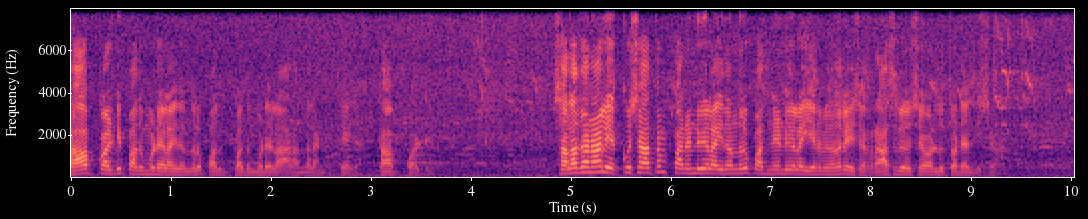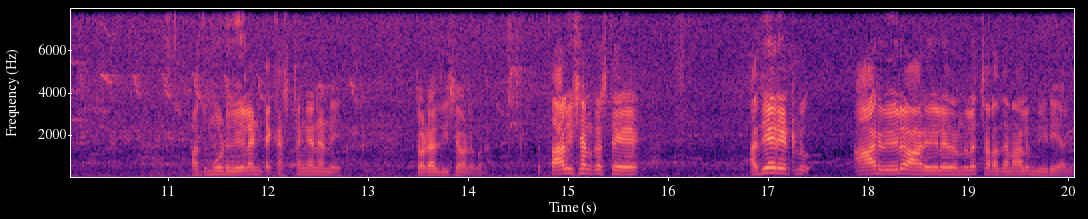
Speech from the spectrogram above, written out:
టాప్ క్వాలిటీ పదమూడు వేల ఐదు వందలు పద పదమూడు వేల ఆరు వందలు అండి తేజ. టాప్ క్వాలిటీ. చల్లదనాలు ఎక్కువ శాతం పన్నెండు వేల ఐదు వందలు పన్నెండు వేల ఎనిమిది వందలు వేశారు. రాసులు వేసేవాళ్ళు తొడలు తీసేవాళ్ళు. పదమూడు వేలు అంటే కష్టంగానండి. తొడలు తీసేవాళ్ళు కూడా. తాళి విషయానికి వస్తే అదే రేట్లు. ఆరు వేలు ఆరు వేల ఐదు వందలు చల్లదనాలు మీడియాలు.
